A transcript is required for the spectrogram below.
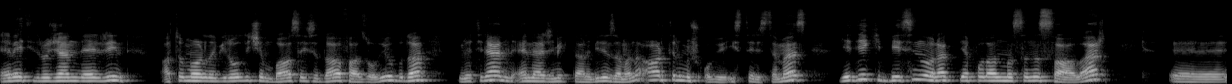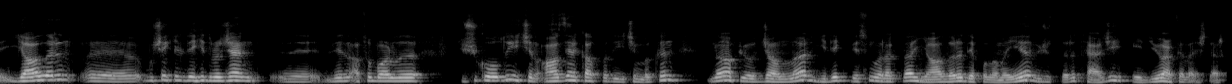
Evet hidrojenlerin atom ağırlığı 1 olduğu için bağ sayısı daha fazla oluyor. Bu da üretilen enerji miktarını birim zamanda artırmış oluyor ister istemez. Yedek besin olarak depolanmasını sağlar. Ee, yağların e, bu şekilde hidrojenlerin atom düşük olduğu için az yer kapladığı için bakın ne yapıyor canlılar? Yedek besin olarak da yağları depolamayı vücutları tercih ediyor arkadaşlar.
